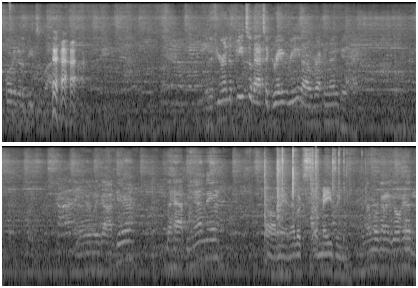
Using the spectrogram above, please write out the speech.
according to the pizza box. and if you're into pizza, that's a great read. I would recommend getting it. And then we got here the happy ending. Oh man, that looks amazing. And then we're gonna go ahead and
